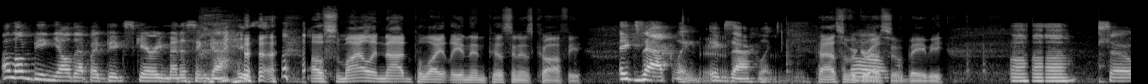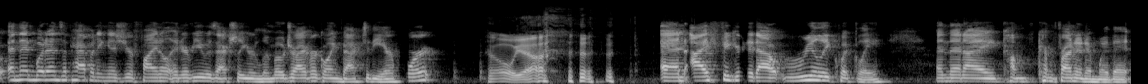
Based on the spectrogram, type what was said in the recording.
I love being yelled at by big, scary, menacing guys. I'll smile and nod politely and then piss in his coffee. exactly, exactly. Passive Oh. aggressive, baby. Uh huh. So, and then what ends up happening is your final interview is actually your limo driver going back to the airport. Oh yeah. and I figured it out really quickly. And then I com- confronted him with it,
